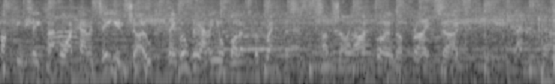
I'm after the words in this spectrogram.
fucking teeth out, or I guarantee you, Joe, they will be having your bollocks for breakfast, sunshine. Hard boiled or fried, Sarge.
